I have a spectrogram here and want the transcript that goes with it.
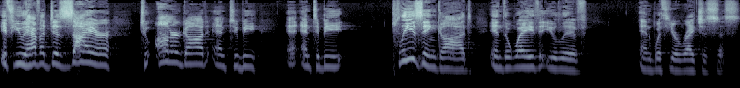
if you have a desire to honor God and to be and to be pleasing God in the way that you live and with your righteousness.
